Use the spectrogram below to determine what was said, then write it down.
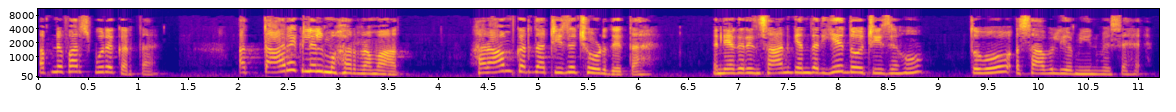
اپنے فرض پورے کرتا ہے۔ اتارک لل محرمات حرام کردہ چیزیں چھوڑ دیتا ہے۔ یعنی اگر انسان کے اندر یہ دو چیزیں ہوں، تو وہ اصاب الیمین میں سے ہے۔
